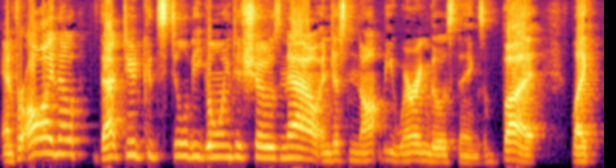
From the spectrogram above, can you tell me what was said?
and for all I know, that dude could still be going to shows now and just not be wearing those things. But like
